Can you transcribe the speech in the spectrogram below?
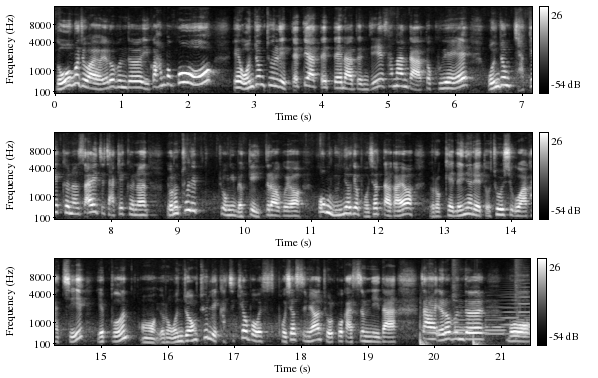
너무 좋아요. 여러분들 이거 한번 꼭 예, 원종 튤립 떼떼야 떼떼라든지 사만다 또 그 외에 원종 작게 크는 사이즈 작게 크는 요런 튤립 종이 몇 개 있더라고요. 꼭 눈여겨 보셨다가요. 이렇게 내년에도 좋으시고와 같이 예쁜 어 이런 원종 튤립 같이 키워 보셨으면 좋을 것 같습니다. 자, 여러분들 뭐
